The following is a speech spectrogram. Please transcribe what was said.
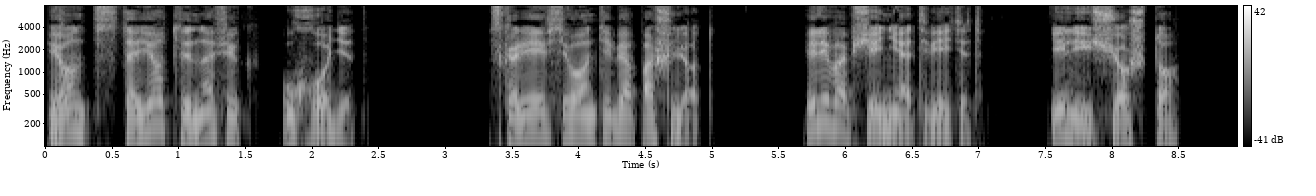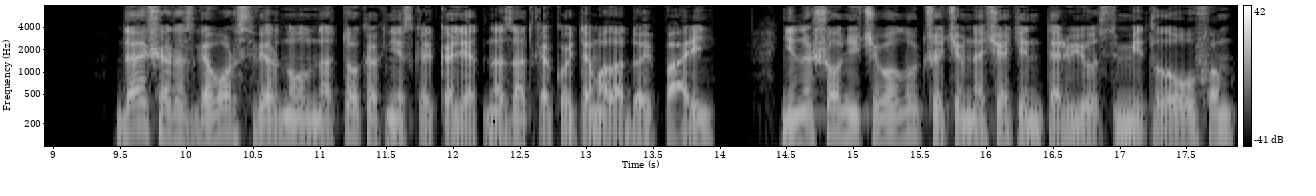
и он встает и нафиг уходит. Скорее всего, он тебя пошлет. Или вообще не ответит. Или еще что. Дальше разговор свернул на то, как несколько лет назад какой-то молодой парень не нашел ничего лучше, чем начать интервью с Митлоуфом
